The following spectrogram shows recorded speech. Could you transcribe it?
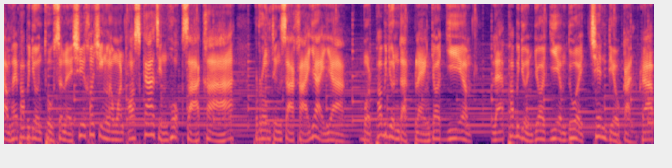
ทำให้ภาพยนตร์ถูกเสนอชื่อเข้าชิงรางวัลออสการ์ถึง 6 สาขา รวมถึงสาขาใหญ่อย่าง บทภาพยนตร์ดัดแปลงยอดเยี่ยม และภาพยนตร์ยอดเยี่ยมด้วยเช่นเดียวกันครับ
